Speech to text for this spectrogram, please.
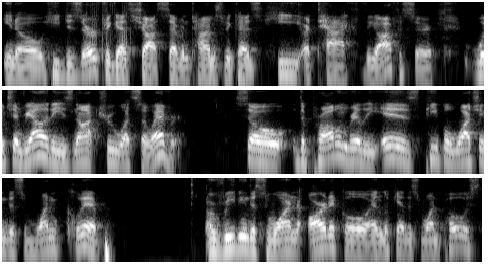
you know he deserved to get shot seven times because he attacked the officer which in reality is not true whatsoever so the problem really is people watching this one clip or reading this one article and looking at this one post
